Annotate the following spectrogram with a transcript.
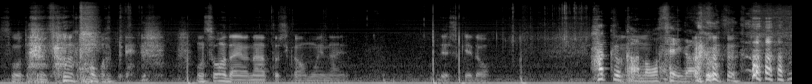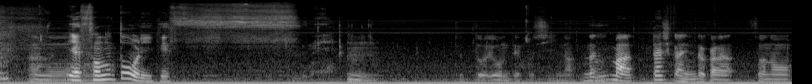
そうだよなと思って。もうそうだよなとしか思えないですけど。吐く可能性がある。あの いやその通りですね。うん、ちょっと読んでほしいな、なうんまあ確かにだからその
